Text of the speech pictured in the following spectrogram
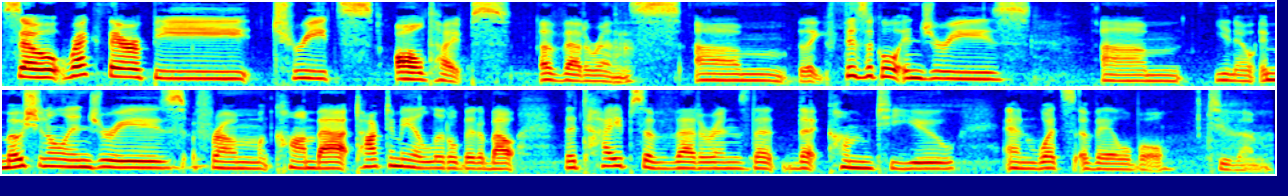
So, rec therapy treats all types of veterans, um, like physical injuries, um, you know, emotional injuries from combat. Talk to me a little bit about the types of veterans that, that come to you and what's available to them.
